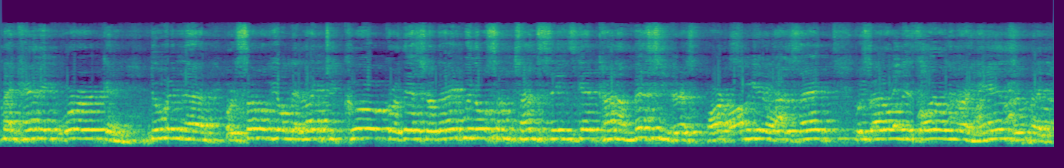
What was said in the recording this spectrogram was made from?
mechanic work and doing, uh, or some of you that like to cook or this or that. We know sometimes things get kind of messy. There's parts Oh, here, yeah. there's that. We've got all this oil in our hands. And, like,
